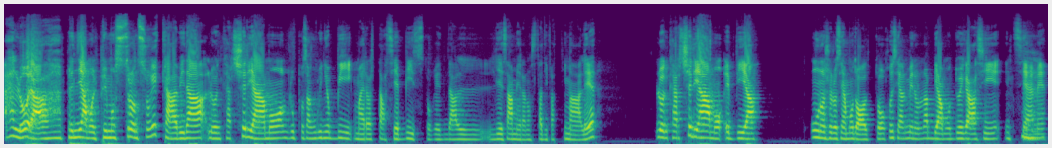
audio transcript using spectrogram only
allora prendiamo il primo stronzo che capita, lo incarceriamo, gruppo sanguigno B, ma in realtà si è visto che dagli esami erano stati fatti male, lo incarceriamo e via. Uno ce lo siamo tolto, così almeno non abbiamo due casi insieme. Mhm.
